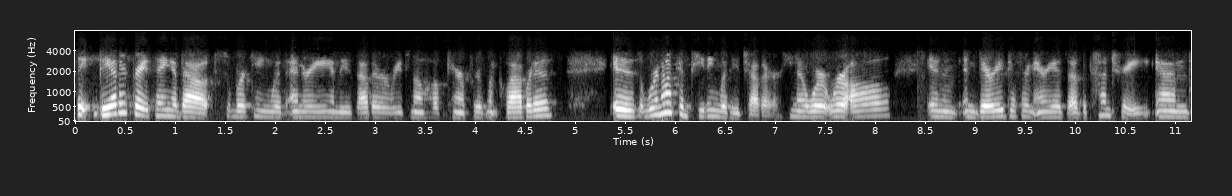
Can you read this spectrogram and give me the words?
The, the other great thing about working with NRHI and these other regional healthcare improvement collaboratives is we're not competing with each other. You know, we're we're all in in very different areas of the country, and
